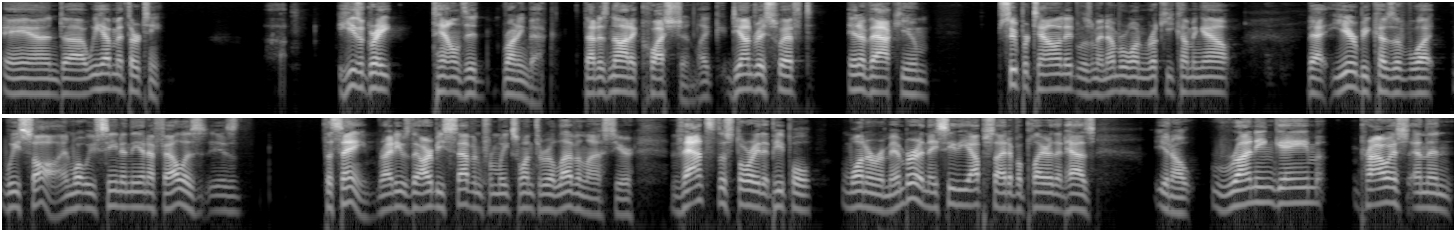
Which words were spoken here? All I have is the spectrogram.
and uh, we have him at thirteen. Uh, he's a great, talented running back. That is not a question. Like D'Andre Swift in a vacuum, super talented. Was my number one rookie coming out that year because of what we saw and what we've seen in the NFL is is the same, right? He was the RB seven from weeks one through eleven last year. That's the story that people want to remember, and they see the upside of a player that has, you know, running game prowess and then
